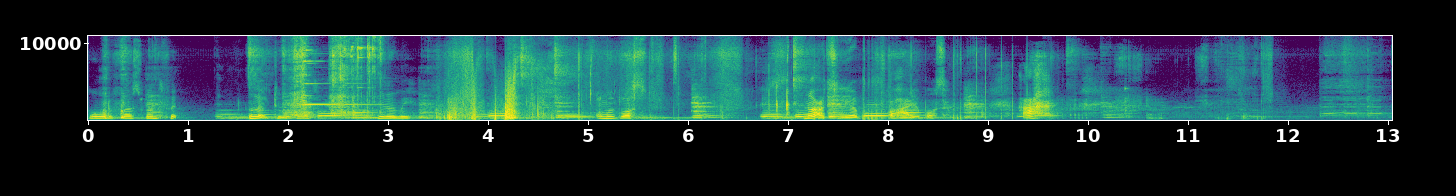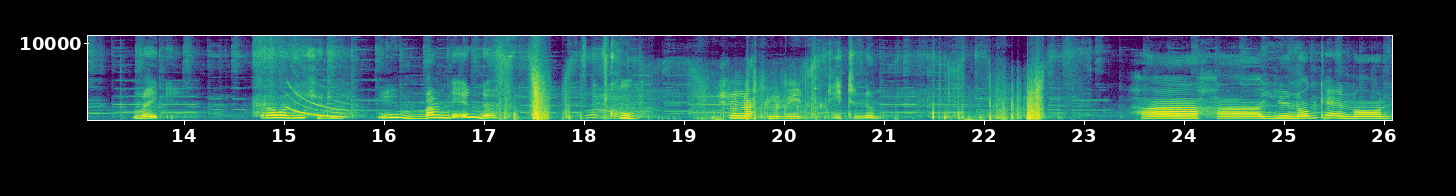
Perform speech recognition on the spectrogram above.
Go with the first one. Fit. Collect two first. You know me. I'm a boss. Not actually a, a higher boss. Ah. Mate, what I want you to do, you banged it in there. Cool. Shouldn't actually be eating them. Ha ha, you're not getting on.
